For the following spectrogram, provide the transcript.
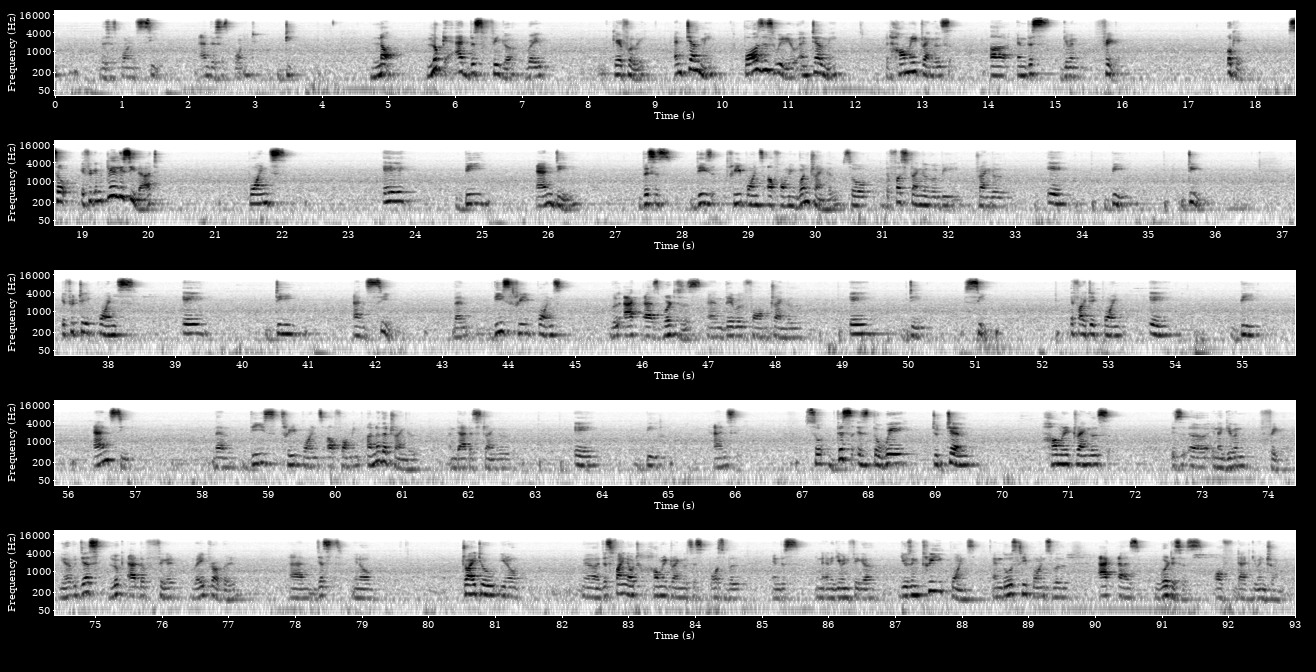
this is point C and this is point D. Now look at this figure very carefully and tell me pause this video and tell me that how many triangles are in this given figure. Okay. So if you can clearly see that points a, B and D. This is these three points are forming one triangle. So the first triangle will be triangle A B D. If you take points A D and C then these three points will act as vertices and they will form triangle A D C. If I take point a, B and C then these three points are forming another triangle and that is triangle A, B and C. So this is the way to tell how many triangles is uh, in a given figure. You have to just look at the figure very properly and just you know try to you know uh, just find out how many triangles is possible in this in any given figure using three points. And those three points will act as vertices of that given triangle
